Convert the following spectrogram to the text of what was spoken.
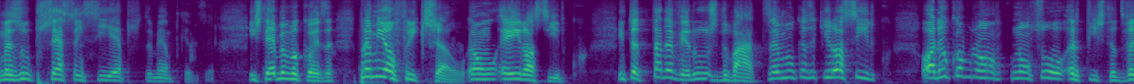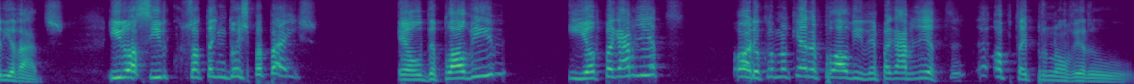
mas o processo em si é absolutamente, quer dizer, isto é a mesma coisa. Para mim é um freak show, é, um, é ir ao circo. E, portanto, estar a ver os debates é a mesma coisa que ir ao circo. Ora, eu como não, não sou artista de variedades, ir ao circo só tenho dois papéis. É o de aplaudir e é o de pagar bilhete. Ora, eu como não quero aplaudir nem pagar bilhete, optei por não ver o,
